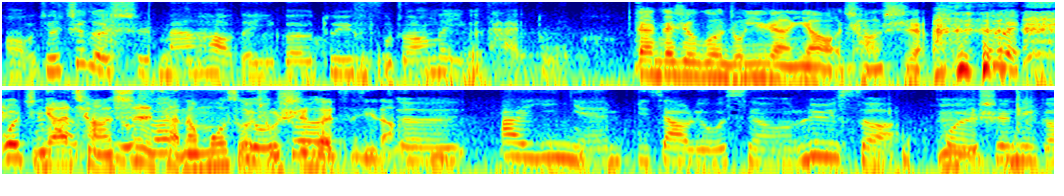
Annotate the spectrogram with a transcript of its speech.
哦，我觉得这个是蛮好的一个对于服装的一个态度。但在这个过程中依然要尝试，对我 你要尝试才能摸索出适合自己的。呃，二一年比较流行绿色，或者是那个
